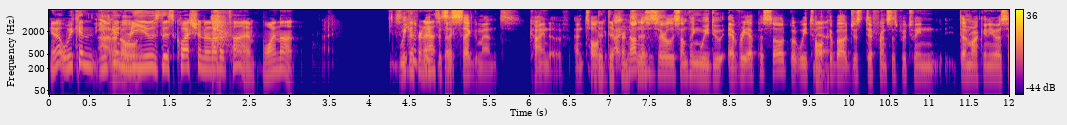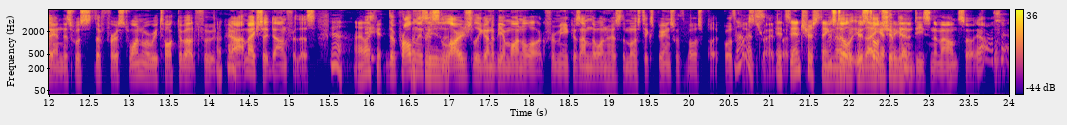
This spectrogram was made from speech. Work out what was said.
You know, we can. You I can reuse this question another time. Why not? It's we could make this a segment, kind of, and talk. Uh, Not necessarily something we do every episode, but we talk Yeah. about just differences between Denmark and USA. And this was the first one where we talked about food. Okay. Yeah, I'm actually down for this. Yeah, I like it. The problem Let's is, it's it. largely going to be a monologue for me because I'm the one who has the most experience with both pla- both No, places, it's, right? it's But interesting. you're though, still you're because I still get chipping in a decent amount, so yeah, I, think,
